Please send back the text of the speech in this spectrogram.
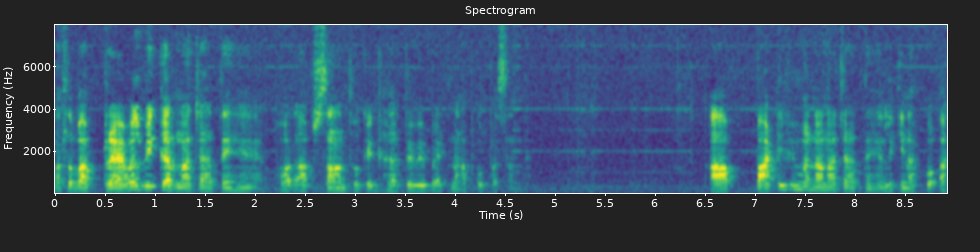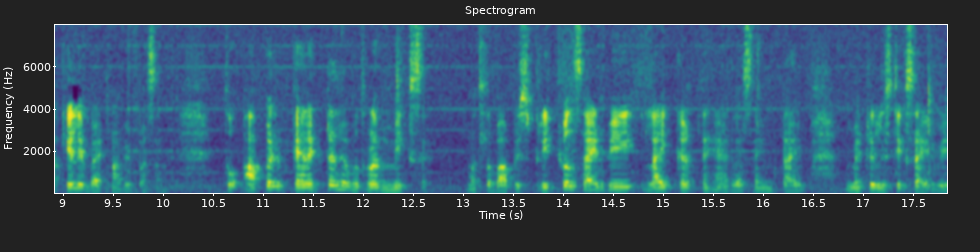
मतलब आप ट्रैवल भी करना चाहते हैं और आप शांत होकर घर पे भी बैठना आपको पसंद है। आप पार्टी भी मनाना चाहते हैं लेकिन आपको अकेले बैठना भी पसंद है। तो आपका जो कैरेक्टर है वो थोड़ा मिक्स है। मतलब आप स्पिरिचुअल साइड भी लाइक करते हैं at the same time materialistic side भी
